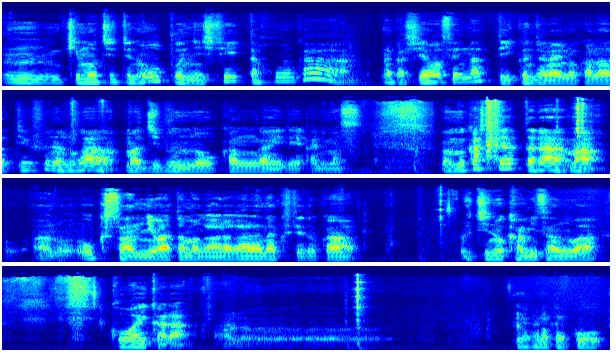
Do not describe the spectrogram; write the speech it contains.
うん、気持ちっていうのをオープンにしていった方が、なんか幸せになっていくんじゃないのかなっていうふうなのが、まあ自分の考えであります。まあ、昔であったら、まあ、あの、奥さんには頭が上がらなくてとか、うちのかみさんは怖いから、あの、なかなかこう、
